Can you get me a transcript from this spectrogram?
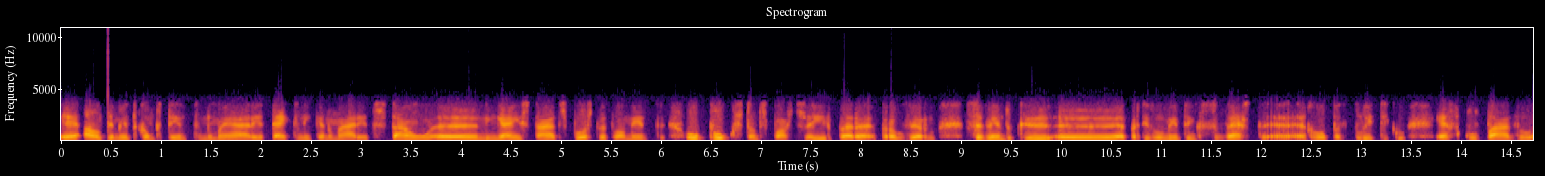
é altamente competente numa área técnica, numa área de gestão, eh, ninguém está disposto atualmente, ou poucos estão dispostos a ir para, para o governo, sabendo que a partir do momento em que se veste a roupa de político, é-se culpado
